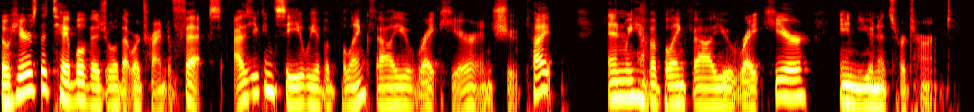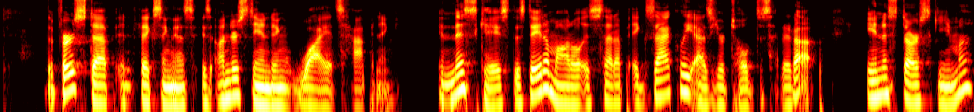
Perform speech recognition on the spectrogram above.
So here's the table visual that we're trying to fix. As you can see, we have a blank value right here in shoe type, and we have a blank value right here in units returned. The first step in fixing this is understanding why it's happening. In this case, this data model is set up exactly as you're told to set it up, in a star schema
